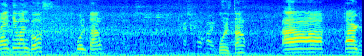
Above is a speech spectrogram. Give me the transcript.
Ninety-one boss, full tank. Full tank. Ah, card.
